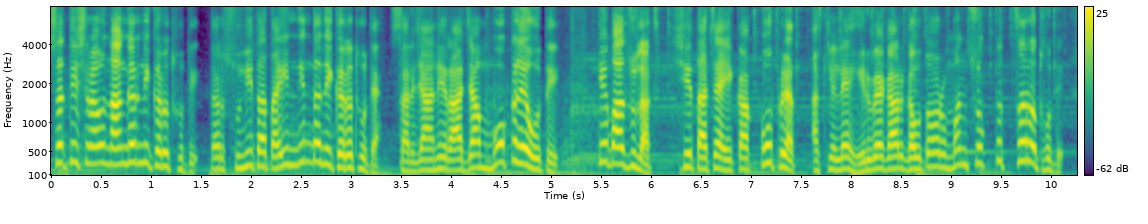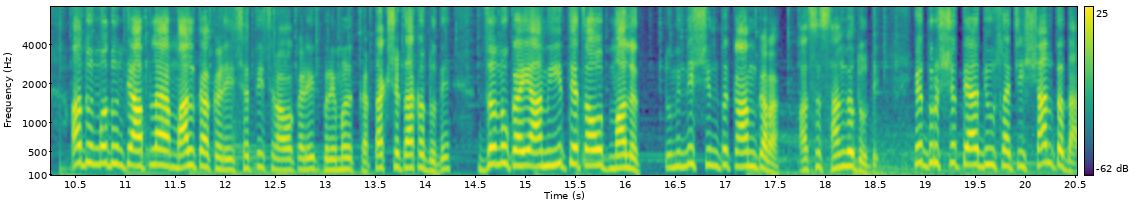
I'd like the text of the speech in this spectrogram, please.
सतीशराव नांगरणी करत होते तर सुनीताताई निंदणी करत होत्या. सर्जा आणि राजा मोकळे होते. ते बाजूलाच शेताच्या एका कोपऱ्यात असलेल्या हिरव्यागार गवतावर मनसोक्त चरत होते. अधूनमधून ते आपल्या मालकाकडे सतीशरावाकडे प्रेमळ कटाक्ष टाकत होते. जणू काही आम्ही इथेच आहोत मालक. तुम्ही निश्चिंत काम करा असं सांगत होते. हे दृश्य त्या दिवसाची शांतता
